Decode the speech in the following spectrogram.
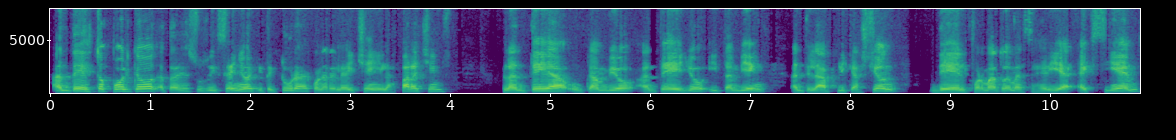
Ante esto, Polkadot, a través de su diseño de arquitectura con la Relay Chain y las Parachains, plantea un cambio ante ello y también ante la aplicación del formato de mensajería XCM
